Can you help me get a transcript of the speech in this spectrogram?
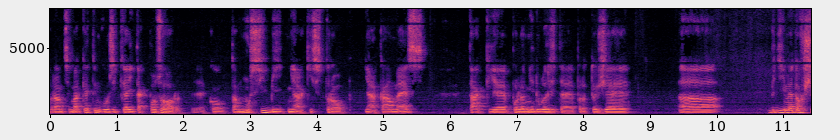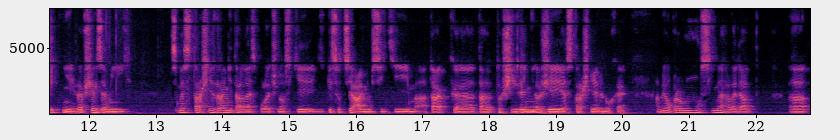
v rámci marketingu říkají, tak pozor, jako tam musí být nějaký strop, nějaká mez, tak je podle mě důležité, protože uh, vidíme to všichni ve všech zemích. Jsme strašně zranitelné společnosti díky sociálním sítím a tak uh, ta, to šíření lži je strašně jednoduché. A my opravdu musíme hledat Eh,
